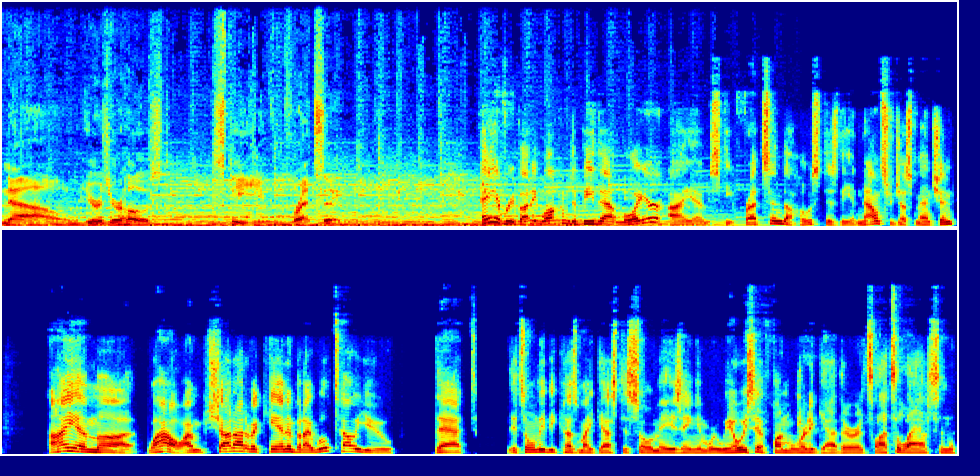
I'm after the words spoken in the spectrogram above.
Now, here's your host, Steve Fretzin. Hey, everybody, welcome to Be That Lawyer. I am Steve Fretzin. The host is the announcer just mentioned. I am, uh, wow, I'm shot out of a cannon, but I will tell you that it's only because my guest is so amazing and we always have fun when we're together. It's lots of laughs and a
